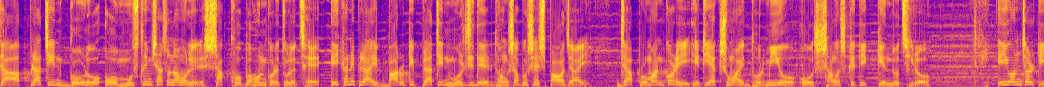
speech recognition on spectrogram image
যা প্রাচীন গৌড় ও মুসলিম শাসনামলের সাক্ষ্য বহন করে চলেছে। এইখানে প্রায় বারোটি প্রাচীন মসজিদের ধ্বংসাবশেষ পাওয়া যায়, যা প্রমাণ করে এটি একসময় ধর্মীয় ও সাংস্কৃতিক কেন্দ্র ছিল। এই অঞ্চলটি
